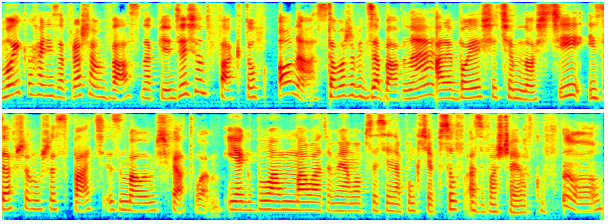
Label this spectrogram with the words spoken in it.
Moi kochani, zapraszam Was na 50 faktów o nas. To może być zabawne, ale boję się ciemności i zawsze muszę spać z małym światłem. I Jak byłam mała, to miałam obsesję na punkcie psów, a zwłaszcza jorków. O,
